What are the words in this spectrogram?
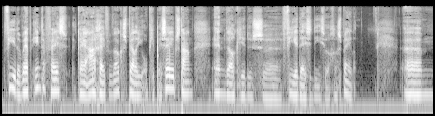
via de webinterface kan je aangeven welke spellen je op je pc hebt staan. En welke je dus uh, via deze dienst wil gaan spelen. Um,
